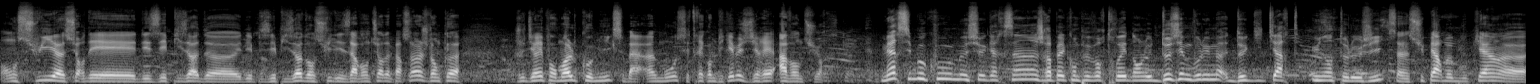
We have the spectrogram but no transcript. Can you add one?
on suit euh, sur des, des épisodes, des épisodes, on suit des aventures de personnages. Donc je dirais pour moi le comics, ben, un mot c'est très compliqué, mais je dirais aventure. Merci beaucoup, monsieur Garcin. Je rappelle qu'on peut vous retrouver dans le deuxième volume de Geekart, une anthologie. C'est un superbe bouquin euh,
